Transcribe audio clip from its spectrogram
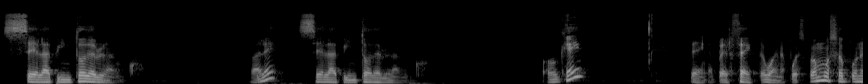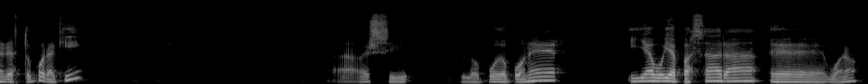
se la pintó de blanco. ¿Vale? Se la pintó de blanco. ¿Ok? Venga, perfecto. Bueno, pues vamos a poner esto por aquí. A ver si lo puedo poner. Y ya voy a pasar a, eh, bueno,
